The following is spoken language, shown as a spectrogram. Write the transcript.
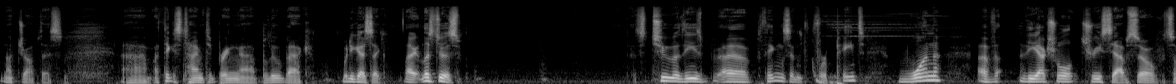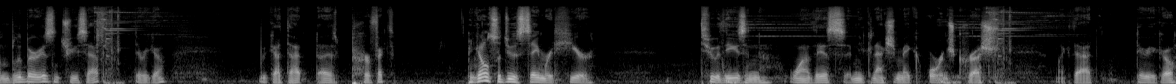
Not drop this. Um, I think it's time to bring uh, Blue back. What do you guys think? All right, let's do this. That's two of these uh, things, and for paint, one of the actual tree sap. So some blueberries and tree sap. There we go. We got that. That is perfect. You can also do the same right here. Two of these and one of this, and you can actually make orange crush like that. There you go.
